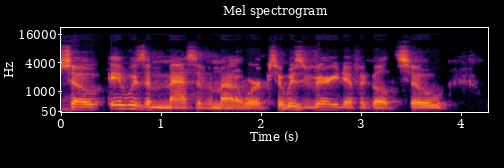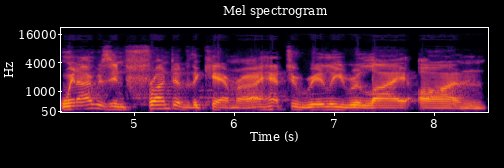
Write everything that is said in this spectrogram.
So it was a massive amount of work. So it was very difficult. So when I was in front of the camera, I had to really rely on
